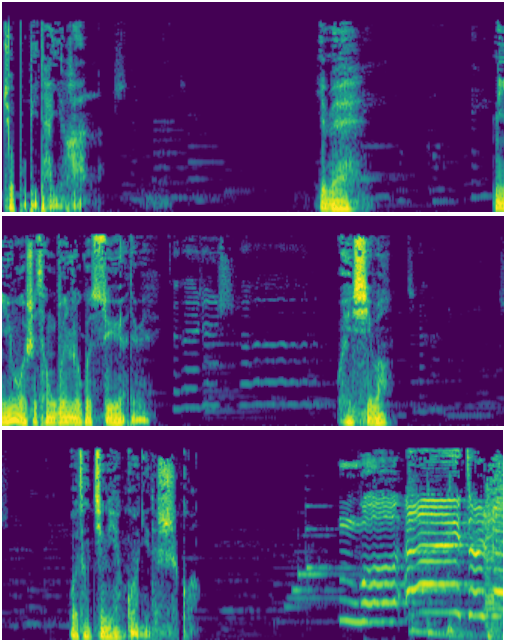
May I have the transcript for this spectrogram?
就不必太遗憾了，因为你与我是曾温柔过岁月的人。我也希望，我曾惊艳过你的时光。我爱的人。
